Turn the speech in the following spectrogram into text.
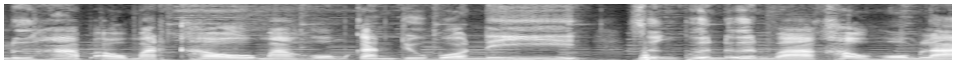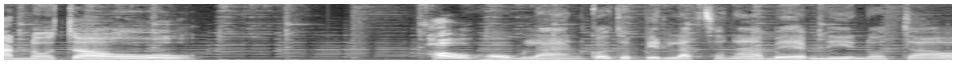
หรือหาบเอามัดเข่ามาโฮมกันอยู่บอนนี้ ซึ่งเพิ่นเอิ้นว่าเข่าโฮมร้านเนาะเจ้า เข่าโฮมร้านก็จะเป็นลักษณะแบบนี้เนาะเจ้า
